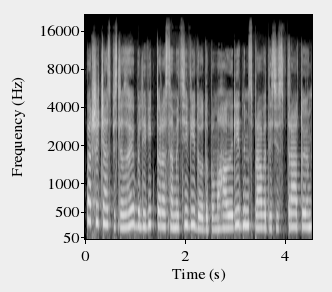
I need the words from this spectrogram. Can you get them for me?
Перший час після загибелі Віктора саме ці відео допомагали рідним справитись із втратою.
